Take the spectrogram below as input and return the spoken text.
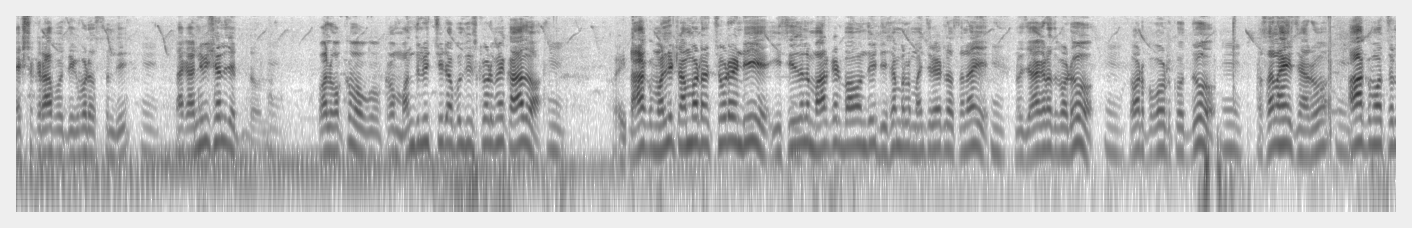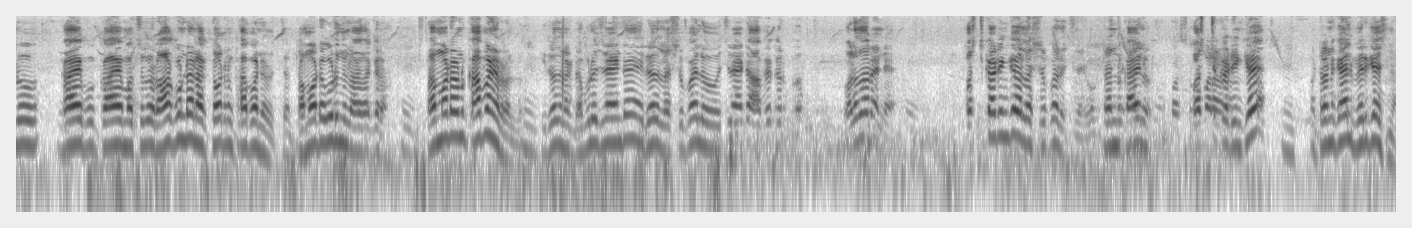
నెక్స్ట్ క్రాప్ దిగుబడి వస్తుంది. నాకు అన్ని విషయాలు చెప్పారు వాళ్ళు. వాళ్ళు ఒక్క ఒక మందులు ఇచ్చి డబ్బులు తీసుకోవడమే కాదు. నాకు మళ్ళీ టమాటా చూడండి. ఈ సీజన్ మార్కెట్ బాగుంది డిసెంబర్లో మంచి రేట్లు వస్తున్నాయి. నువ్వు జాగ్రత్త పడు. తోట పోగొట్టుకోవద్దు ఉం. సలహా ఇచ్చారు ఆకు మచ్చలు కాయ కాయ మచ్చలు రాకుండా నాకు తోటను కాపాడారు టమాటా కూడా ఉంది నా దగ్గర. టమాటాను కాపాడారు వాళ్ళు. ఈరోజు నాకు డబ్బులు వచ్చినాయంటే ఈరోజు లక్ష రూపాయలు వచ్చినాయంటే హాఫ్ ఎకర్ వరదోరండి ఫస్ట్ కటింగ్కే లక్ష రూపాయలు వచ్చినాయి. ఒక టన్ను కాయలు. ఫస్ట్ కటింగ్కే ఒక టన్ను కాయలు పెరిగేసిన.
